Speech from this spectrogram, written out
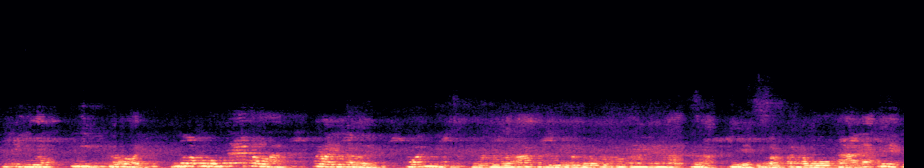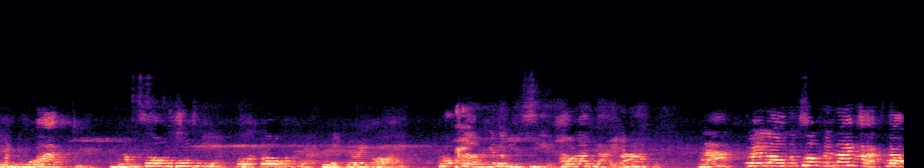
ที่เยอะที่อร่อยเมื่อ ไปเลยว่ามีจากคนเยอะมากเลยเยอะมากนะคะจากเพจสัมพันธ์โลกค่ะและเพจวันวันน้ำส้มช่วงนี้โตโตเนี่ยเปลี่ยนแปก่อนเพราะเติมวิตามินซีเข้าร่างกายมากนะไปลองน้ำส้มกันได้ค่ะกับ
